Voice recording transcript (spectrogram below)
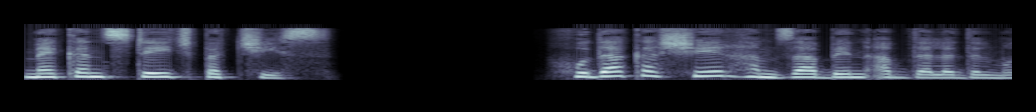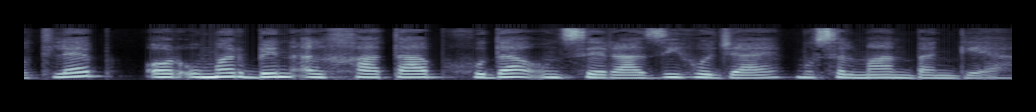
Maken stage پچیس۔ خدا کا شیر حمزہ بن عبد المطلب اور عمر بن الخطاب خدا ان سے راضی ہو جائے، مسلمان بن گیا۔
